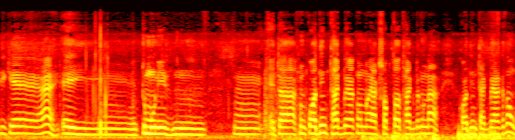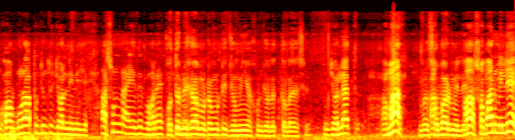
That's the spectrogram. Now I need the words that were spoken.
এদিকে হ্যাঁ এই টুমুনির এটা এখন কদিন থাকবে এখন এক সপ্তাহ থাকবে না কদিন থাকবে একদম ঘর গোড়া পর্যন্ত জল নিয়ে নিয়েছে। আসুন না এদের ঘরে। কত বিঘা মোটামুটি জমি এখন জলের তলায় আছে? জলে আমার? মানে সবার মিলে হ্যাঁ সবার মিলিয়ে।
